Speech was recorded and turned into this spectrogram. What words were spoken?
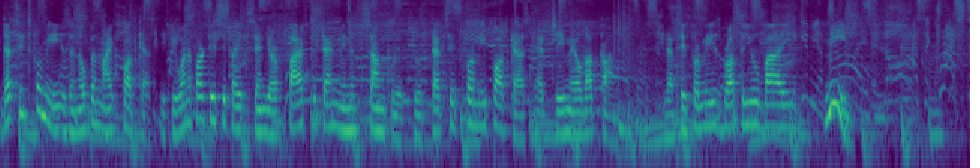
That's It For Me is an open mic podcast. If you want to participate, send your 5 to 10 minute sound clip to That's It For Me podcast at gmail.com. That's It For Me is brought to you by me. Christ,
